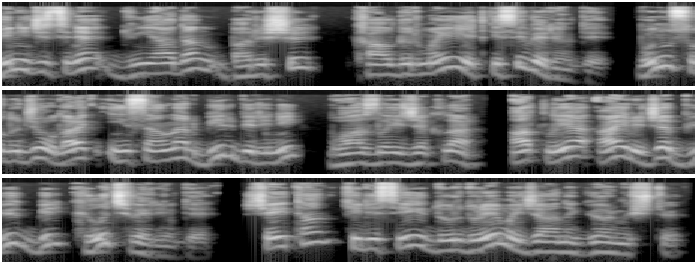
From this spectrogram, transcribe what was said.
Binicisine dünyadan barışı kaldırmaya yetkisi verildi. Bunun sonucu olarak insanlar birbirini boğazlayacaklar. Atlıya ayrıca büyük bir kılıç verildi. Şeytan kiliseyi durduramayacağını görmüştü.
